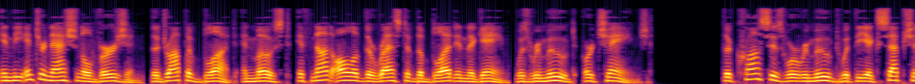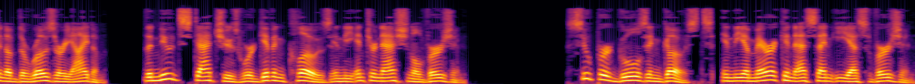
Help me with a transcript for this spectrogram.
In the international version, the drop of blood and most, if not all of the rest of the blood in the game, was removed, or changed. The crosses were removed with the exception of the rosary item. The nude statues were given clothes in the international version. Super Ghouls and Ghosts, in the American SNES version.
